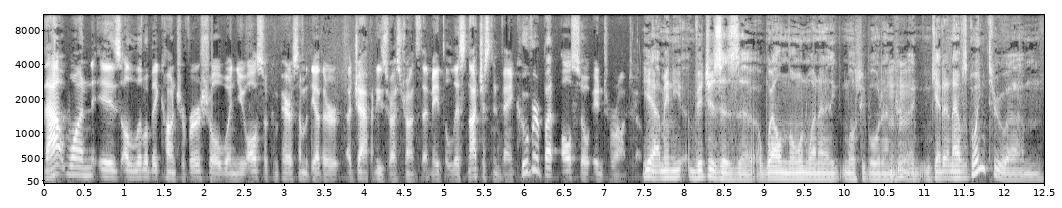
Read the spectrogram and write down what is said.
that one is a little bit controversial when you also compare some of the other uh, Japanese restaurants that made the list, not just in Vancouver but also in Toronto. Yeah, I mean, Vij's is a well-known one. I think most people would under, mm-hmm. get it. And I was going through um,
